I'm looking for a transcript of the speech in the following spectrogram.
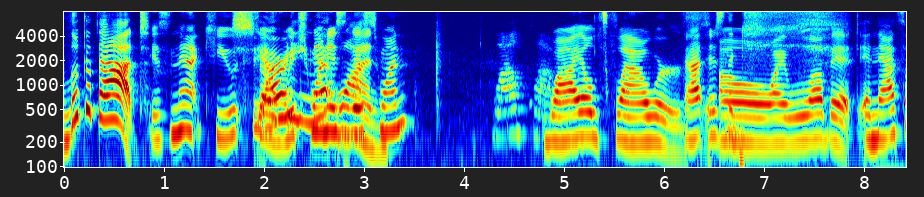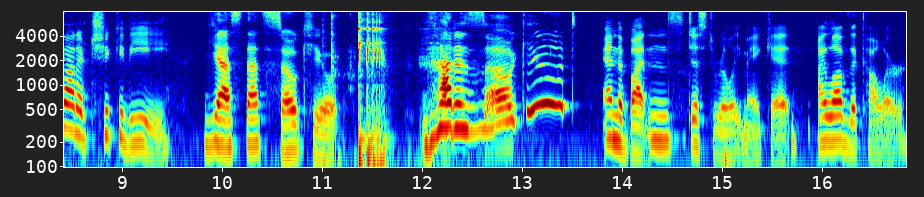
look at that. isn't that cute? She so which one knit is this one. one? Wildflower. Wildflowers. That is the Oh, I love it. And that's out of Chickadee. Yes, that's so cute. That is so cute. And the buttons just really make it. I love the color.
